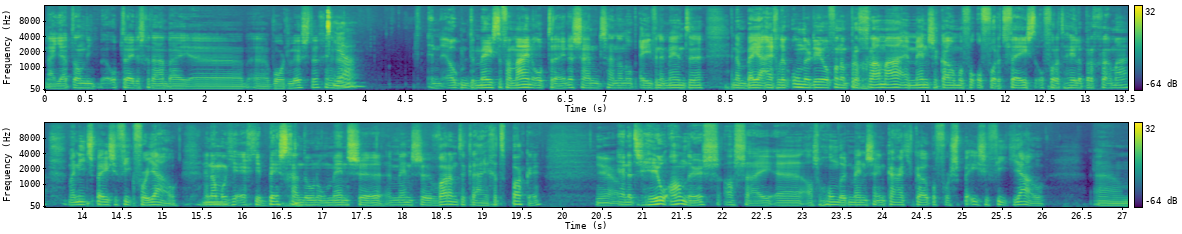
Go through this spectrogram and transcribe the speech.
nou, je hebt dan die optredens gedaan bij eh eh Woordlustig en zo. Ja. En ook de meeste van mijn optredens zijn, zijn dan op evenementen. En dan ben je eigenlijk onderdeel van een programma. En mensen komen voor, of voor het feest of voor het hele programma. Maar niet specifiek voor jou. En dan Hmm. moet je echt je best gaan doen om mensen, mensen warm te krijgen, te pakken. En het is heel anders als zij eh, als honderd mensen een kaartje kopen voor specifiek jou. Ehm,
